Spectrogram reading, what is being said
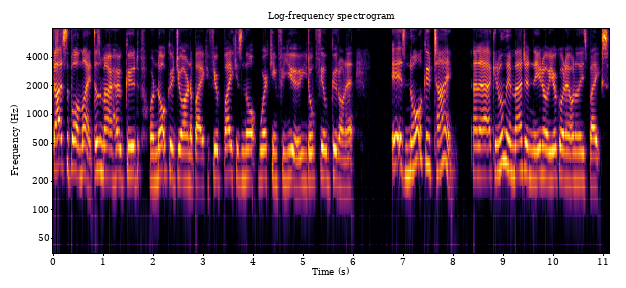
that's the bottom line. It doesn't matter how good or not good you are on a bike. If your bike is not working for you, you don't feel good on it, it is not a good time. And I can only imagine, you know, you're going out on all these bikes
